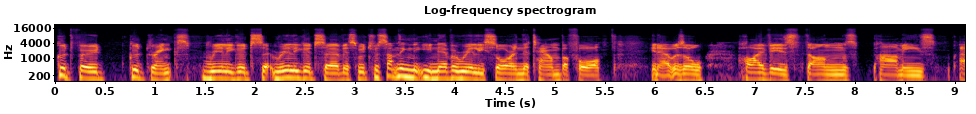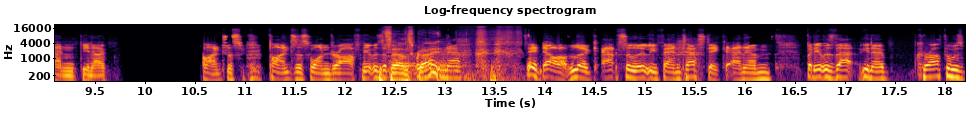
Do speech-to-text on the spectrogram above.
good food, good drinks, really good, really good service, which was something that you never really saw in the town before. You know, it was all high vis thongs, palmies, and you know. Pints of, pints of Swan Draught, and it was. It sounds great. it, oh, look, absolutely fantastic, and um, but it was that you know Karratha was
